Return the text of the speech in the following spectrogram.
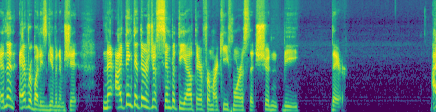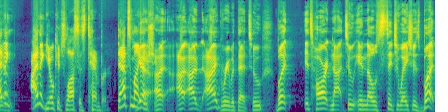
and then everybody's giving him shit. Now, I think that there's just sympathy out there for Markieff Morris that shouldn't be there. I think I think Jokic lost his temper. That's my yeah, issue. I, I I I agree with that too. But it's hard not to in those situations. But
